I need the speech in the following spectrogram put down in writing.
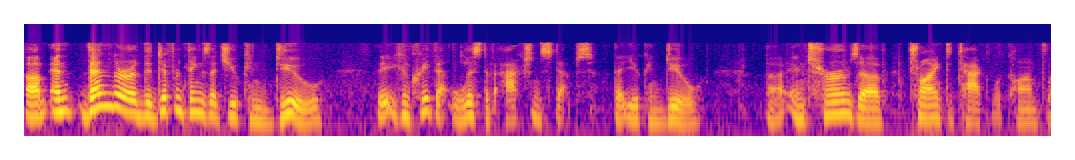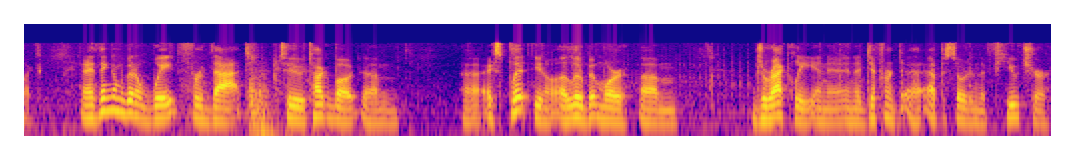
Um, and then there are the different things that you can do, that you can create that list of action steps that you can do uh, in terms of trying to tackle a conflict. And I think I'm going to wait for that to talk about um, uh, explit, you know, a little bit more um, directly in a, in a different uh, episode in the future.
